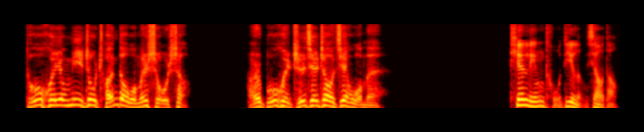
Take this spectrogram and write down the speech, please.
都会用密咒传到我们手上，而不会直接召见我们。”天灵土地冷笑道：“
